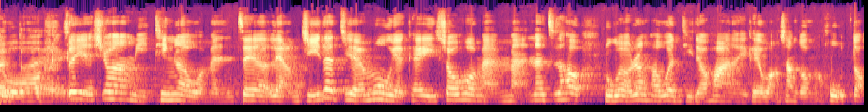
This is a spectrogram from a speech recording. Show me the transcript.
多，对对对，所以也希望你听了我们这两集的节目，也可以收获满满。那之后如果有任何问题的话呢，也可以网上跟我们互动。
